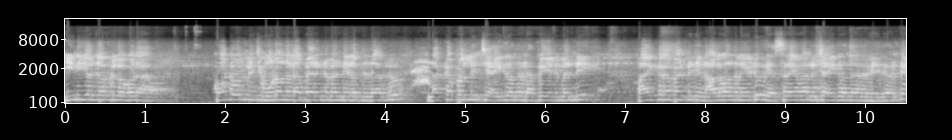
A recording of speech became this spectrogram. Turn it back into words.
ఈ నియోజకవర్గంలో కూడా కోటవుటి నుంచి మూడు వందల డెబ్బై రెండు మంది లబ్ధిదారులు నక్కపల్లి నుంచి ఐదు వందల డెబ్బై ఏడు మంది పాయకరాపేట నుంచి నాలుగు వందల ఏడు ఎస్ఐవార్ నుంచి ఐదు వందల ఎనభై ఐదు అంటే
